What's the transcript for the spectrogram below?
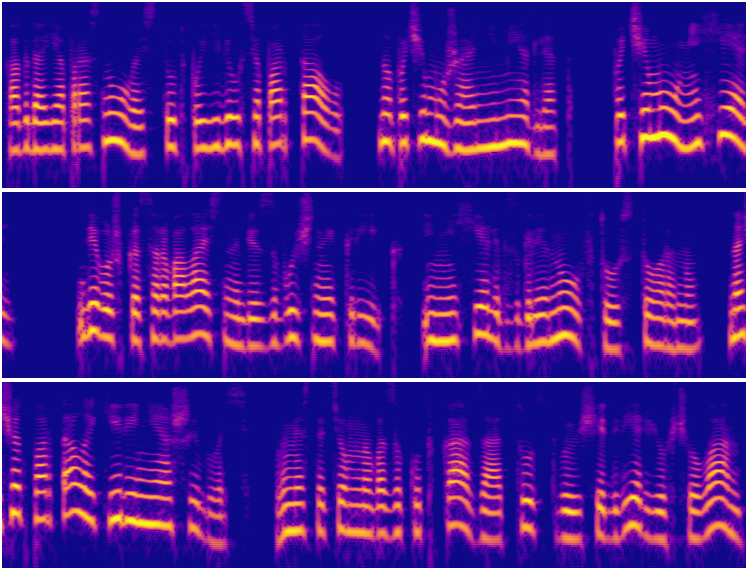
Когда я проснулась, тут появился портал. Но почему же они медлят? Почему, Михель?» Девушка сорвалась на беззвучный крик, и Михель взглянул в ту сторону. Насчет портала Кири не ошиблась. Вместо темного закутка за отсутствующей дверью в чулан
